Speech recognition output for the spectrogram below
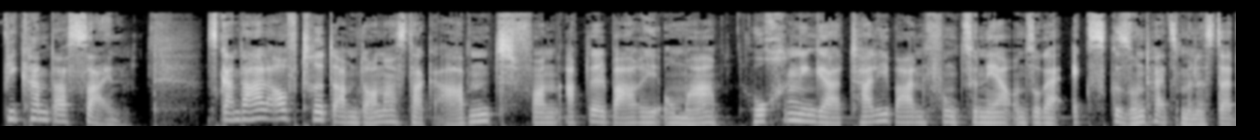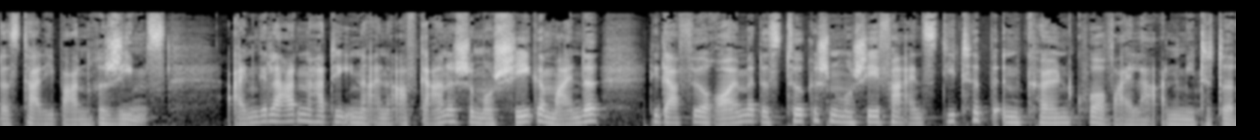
Wie kann das sein? Skandalauftritt am Donnerstagabend von Abdelbari Omar, hochrangiger Taliban-Funktionär und sogar Ex-Gesundheitsminister des Taliban-Regimes. Eingeladen hatte ihn eine afghanische Moscheegemeinde, die dafür Räume des türkischen Moscheevereins DITIB in Köln-Churweiler anmietete.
